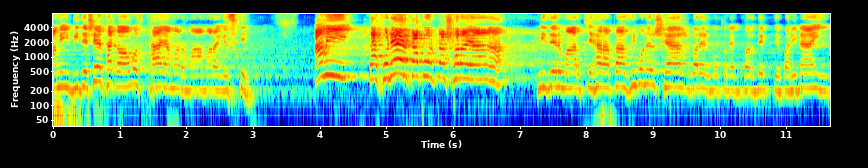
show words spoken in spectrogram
আমি বিদেশে থাকা অবস্থায় আমার মা মারা গেছে। আমি কাফনের কাপড়টা সরায়া নিজের মার চেহারাটা জীবনের শেষবারের মতন একবার দেখতে পারি নাই।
